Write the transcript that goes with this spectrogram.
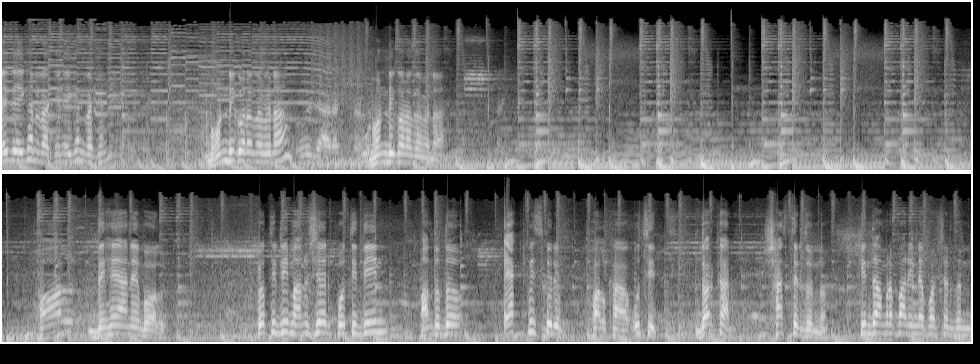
এই যে এখানে রাখেন এখানে রাখেন। ভন্ডি করা যাবে না? ভন্ডি করা যাবে না। ফল দেহে আনে বল। প্রতিটি মানুষের প্রতিদিন অন্তত এক পিস করে ফল খাওয়া উচিত দরকার স্বাস্থ্যের জন্য। কিন্তু আমরা পারি না পয়সার জন্য।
